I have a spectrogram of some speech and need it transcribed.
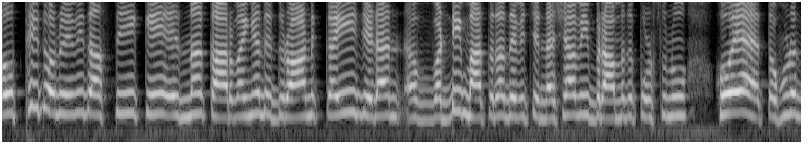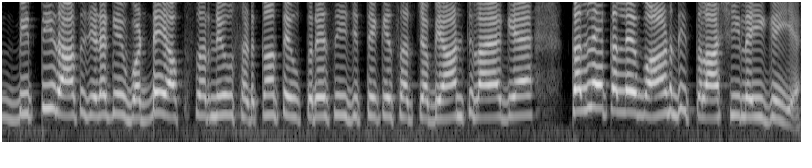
ਉੱਥੇ ਤੁਹਾਨੂੰ ਇਹ ਵੀ ਦੱਸਦੀ ਕਿ ਇਹਨਾਂ ਕਾਰਵਾਈਆਂ ਦੇ ਦੌਰਾਨ ਕਈ ਜਿਹੜਾ ਵੱਡੀ ਮਾਤਰਾ ਦੇ ਵਿੱਚ ਨਸ਼ਾ ਵੀ ਬਰਾਮਦ ਪੁਲਿਸ ਨੂੰ ਹੋਇਆ ਤਾਂ ਹੁਣ ਬੀਤੀ ਰਾਤ ਜਿਹੜਾ ਕਿ ਵੱਡੇ ਅਫਸਰ ਨੇ ਉਹ ਸੜਕਾਂ ਤੇ ਉਤਰੇ ਸੀ, ਜਿੱਥੇ ਕਿ ਸਰਚ ਅਭਿਆਨ ਚਲਾਇਆ ਗਿਆ ਹੈ। ਕੱਲੇ ਕੱਲੇ ਵਾਹਨ ਦੀ ਤਲਾਸ਼ੀ ਲਈ ਗਈ ਹੈ।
